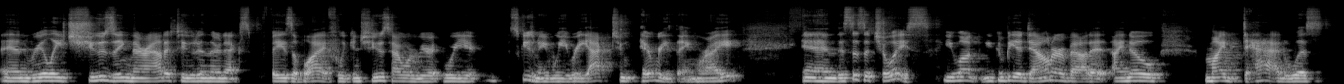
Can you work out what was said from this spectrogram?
and really choosing their attitude in their next phase of life. We can choose how we, re- we excuse me, we react to everything, right? And this is a choice. You want you can be a downer about it. I know my dad was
